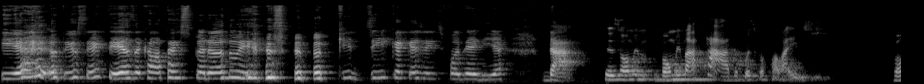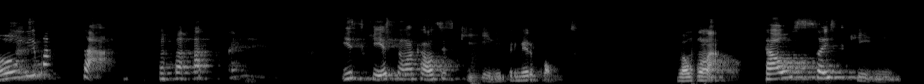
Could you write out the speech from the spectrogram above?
E eu tenho certeza que ela tá esperando isso. que dica que a gente poderia dar vocês vão me, vão me matar depois que eu falar isso. Vão me matar. Esqueçam a calça skinny, primeiro ponto. Vamos lá. Calça skinny.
